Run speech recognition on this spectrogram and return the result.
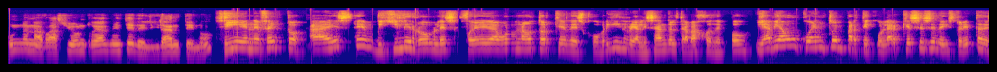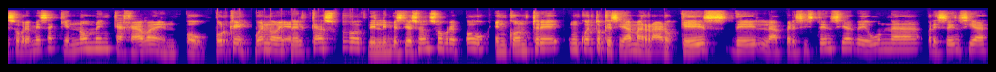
una narración realmente delirante, ¿no? Sí, en efecto. A este Vigili Robles fue un autor que descubrí realizando el trabajo de Poe. Y había un cuento en particular que es ese de historieta de sobremesa que no me encajaba en Poe. ¿Por qué? Bueno, en el caso de la investigación sobre Poe, encontré un cuento que se llama Raro, que es de la persistencia de una presencia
